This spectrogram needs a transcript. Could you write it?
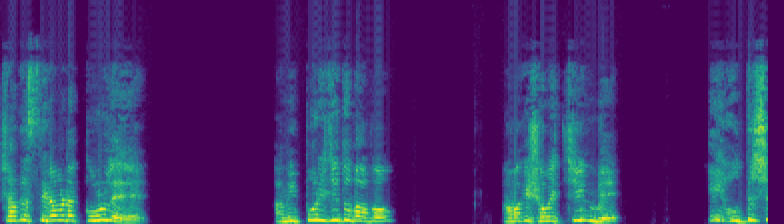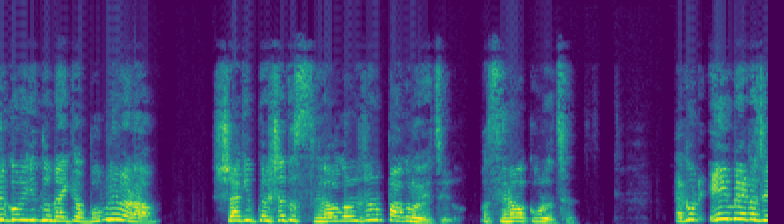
সাথে সিনেমাটা করলে আমি পরিচিত পাবো, আমাকে সবাই চিনবে। এই উদ্দেশ্য করে কিন্তু নায়িকা বুবলি ম্যাডাম শাকিব খানের সাথে সিনেমা করার জন্য পাগল হয়েছিল বা সিনেমা করেছেন। এখন এই মেয়েটা যে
